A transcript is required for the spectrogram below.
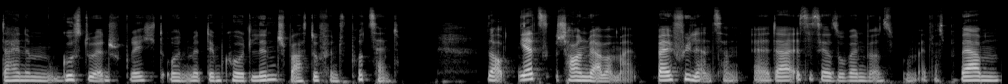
deinem Gusto entspricht und mit dem Code LIN sparst du 5%. So, jetzt schauen wir aber mal. Bei Freelancern, äh, da ist es ja so, wenn wir uns um etwas bewerben,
